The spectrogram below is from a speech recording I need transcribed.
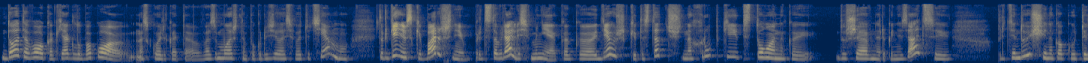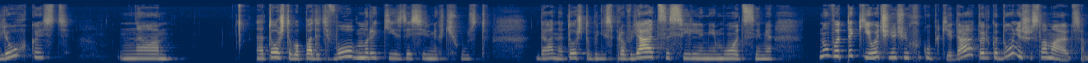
До того, как я глубоко, насколько это возможно, погрузилась в эту тему, тургеневские барышни представлялись мне как э, девушки достаточно хрупкие, с тонкой душевной организацией, претендующие на какую-то легкость, на, на то, чтобы падать в обмороки из-за сильных чувств, да, на то, чтобы не справляться с сильными эмоциями. Ну, вот такие очень-очень хрупкие, да, только дунешь и сломаются.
